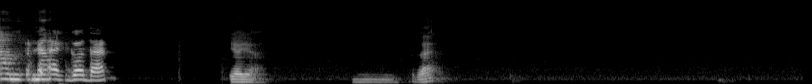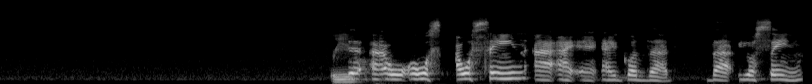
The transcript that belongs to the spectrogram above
um, Okay, now- I got that. Yeah, yeah. Mm, That? You, Yeah, I, I was I was saying I, I I got that that you're saying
